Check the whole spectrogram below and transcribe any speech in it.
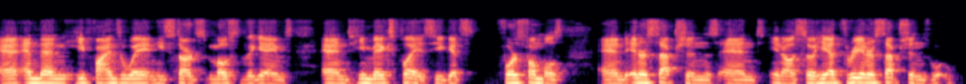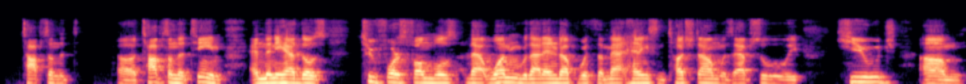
and, and then he finds a way and he starts most of the games and he makes plays. He gets forced fumbles and interceptions, and you know, so he had three interceptions, tops on the uh, tops on the team, and then he had those two forced fumbles. That one that ended up with the Matt Henningsen touchdown was absolutely huge. Um,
